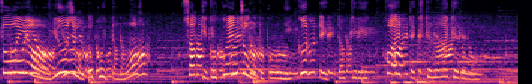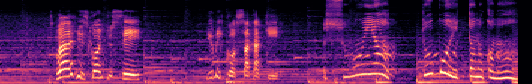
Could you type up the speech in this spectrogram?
そういやユージはどこ行ったの？さっき学園長のところに行くって言ったきり帰ってきてないけど。Well, he's going to say Yumiko Sakaki. そういやどこ行ったのかな？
